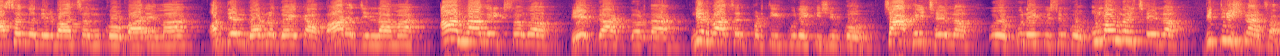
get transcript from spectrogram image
आसन्न निर्वाचनको बारेमा अध्ययन गर्न गएका बाह्र जिल्लामा आम नागरिकसँग भेटघाट गर्दा निर्वाचनप्रति कुनै किसिमको चाखै छैन कुनै किसिमको उमङ्गै छैन वितृष्णा छ।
